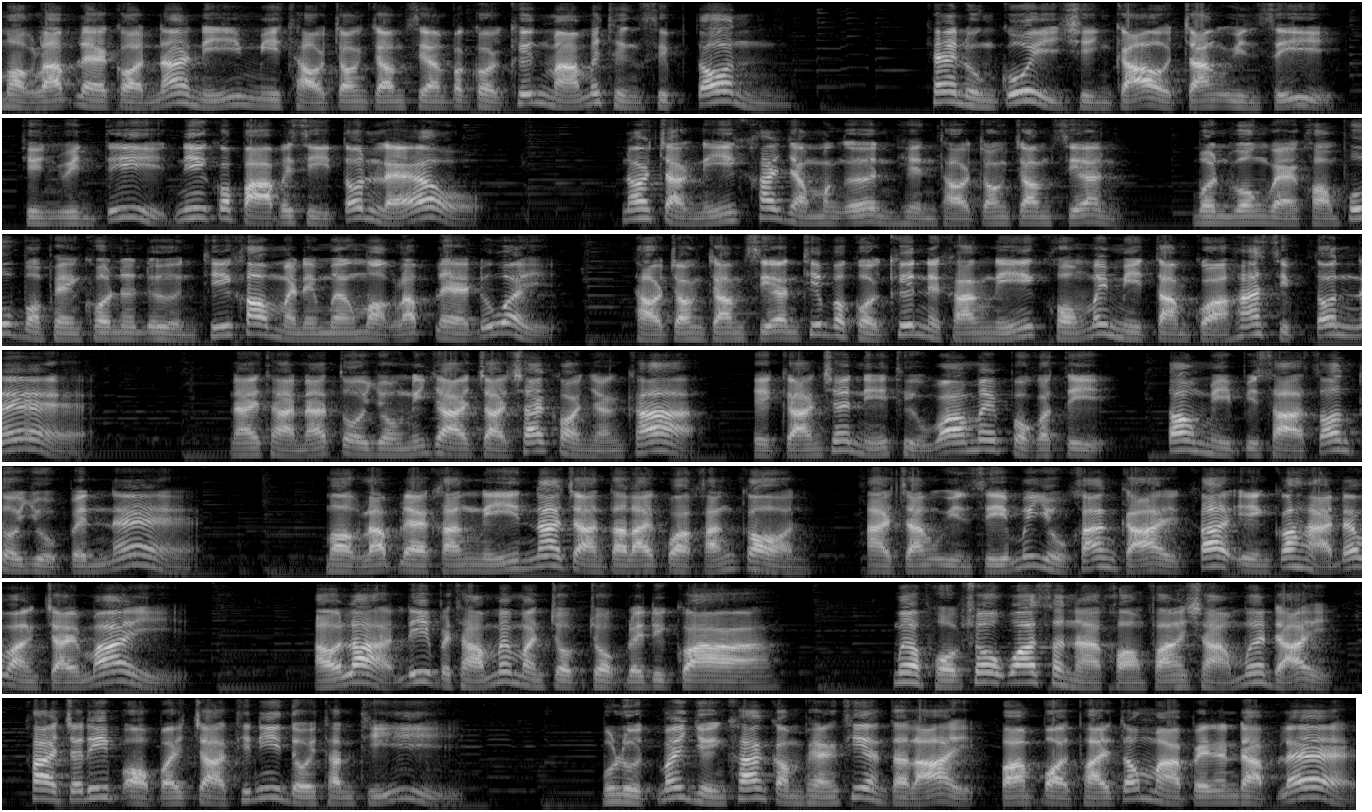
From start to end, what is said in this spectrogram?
หมอกลับแลก่อนหน้านี้มีเถาจองจำเซียนปรากฏขึ้นมาไม่ถึง 10 ต้น แค่ลุงกุ้ย ชินเกาจางวินซีชินวินตี้นี่ก็ป่าไปสี่ต้นแล้ว นอกจากนี้ข้ายังบังเอิญเห็นเถาจองจำเซียน บนวงแหวนของผู้บำเพ็ญคนอื่นๆ ที่เข้ามาในเมืองหมอกลับแลด้วยเถาจองจำเซียนที่ปรากฏขึ้นในครั้งนี้คงไม่มีต่ำกว่า 50 ต้นแน่ ในฐานะตัวยงนิยายจากชาติก่อนอย่างข้าเหตุการณ์เช่นนี้ถือว่าไม่ปกติ ต้องมีปีศาจซ่อนตัวอยู่เป็นแน่ หมอกลับแลครั้งนี้น่าจะอันตรายกว่าครั้งก่อนหากจางอินซีไม่อยู่ข้างกายข้าเองก็หาได้วางใจไม่ เอาล่ะรีบไปทำให้มันจบๆเลยดีกว่า เมื่อพบโชควาสนาของฟางฉางเมื่อใดข้าจะรีบออกไปจากที่นี่โดยทันที บุรุษไม่ยืนข้างกำแพงที่อันตราย ความปลอดภัยต้องมาเป็นอันดับแรก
